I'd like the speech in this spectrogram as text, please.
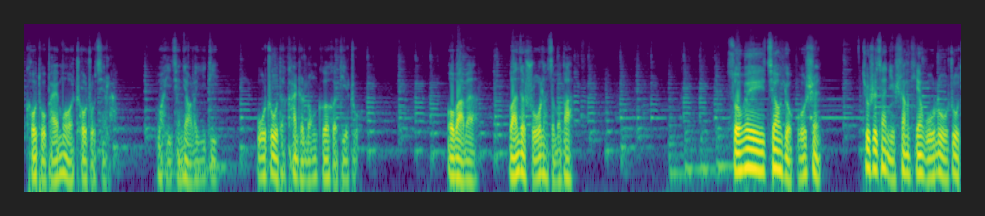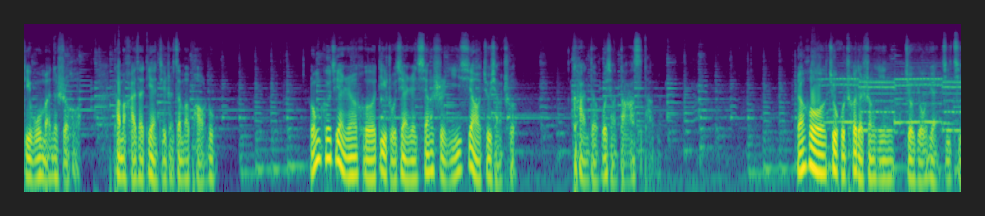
口吐白沫，抽搐起来，我已经尿了一地，无助地看着龙哥和地主。欧巴们，丸子熟了怎么办？所谓交友不慎，就是在你上天无路、入地无门的时候，他们还在惦记着怎么跑路。龙哥见人和地主见人相视一笑，就想撤。看得我想打死他们，然后救护车的声音就由远及近。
